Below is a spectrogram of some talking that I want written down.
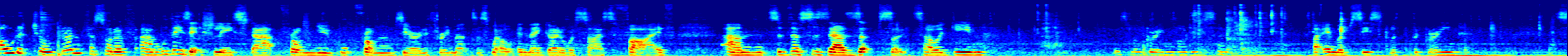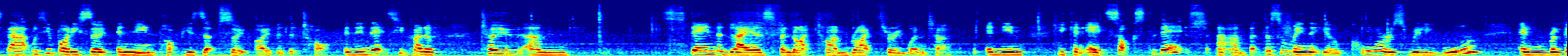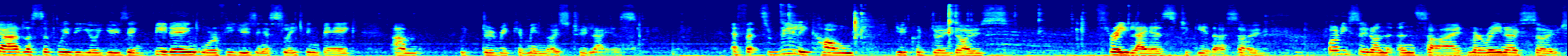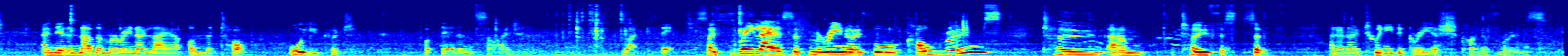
older children for sort of um, well these actually start from new from zero to three months as well and they go to a size five. Um, so this is our zip suit. So again there's my green bodysuit? I am obsessed with the green. Start with your bodysuit and then pop your zip suit over the top. And then that's your kind of two um, standard layers for nighttime right through winter and then you can add socks to that. Um, but this will mean that your core is really warm and regardless of whether you're using bedding or if you're using a sleeping bag um, we do recommend those two layers. If it's really cold you could do those three layers together. So bodysuit on the inside merino suit and then another merino layer on the top. Or you could put that inside like that. So three layers of merino for cold rooms, two, um, two for sort of, I don't know, 20 degree-ish kind of rooms.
